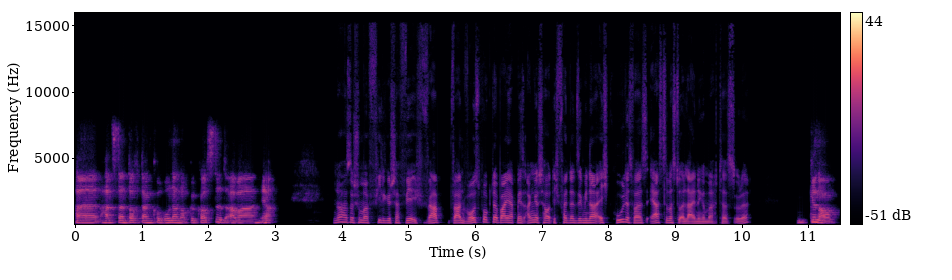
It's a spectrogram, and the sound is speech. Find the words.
äh, hat es dann doch dank Corona noch gekostet, aber ja, Na, hast du schon mal viele geschafft. Wir- Ich war, war in Wolfsburg dabei, habe mir das angeschaut. Ich fand dein Seminar echt cool. Das war das erste, was du alleine gemacht hast, oder? genau.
